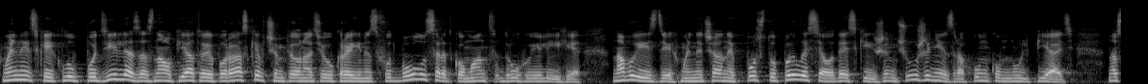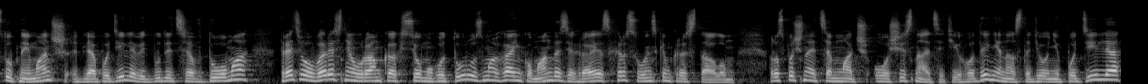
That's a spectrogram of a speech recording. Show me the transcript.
Хмельницький клуб Поділля зазнав п'ятої поразки в чемпіонаті України з футболу серед команд другої ліги. На виїзді хмельничани поступилися одеській жемчужині з рахунком 0-5. Наступний матч для Поділля відбудеться вдома. 3 вересня у рамках сьомого туру змагань команда зіграє з Херсонським кристалом. Розпочнеться матч о 16-й годині на стадіоні Поділля.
